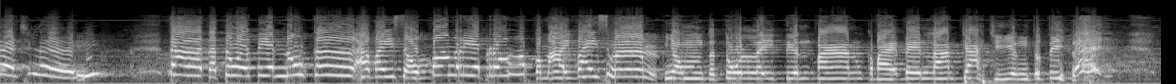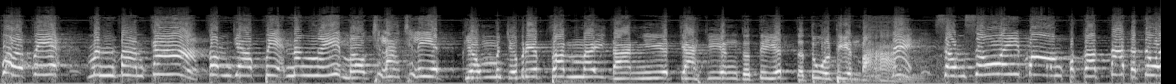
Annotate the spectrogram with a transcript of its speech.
ហ៎ឆ្លើយតើទទួលទាននោះគឺអ្វីសូមបងរៀបរាប់កុំឲ្យវាយស្មានខ្ញុំទទួលលៃទានបាន ក្បែរបេនឡានចាស់ជាងទៅទៀ តពលពាកមិនបានការកុំយកពាក្យហ្នឹងឯងមកឆ្លាស់ឆ្លៀតខ្ញុំជម្រាបសិននៃដានញាតចាស់ជាងទៅទៀតទទួលទានបានណែសុំសួយបងប្រកបតាទទួល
